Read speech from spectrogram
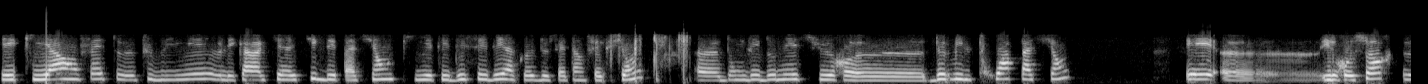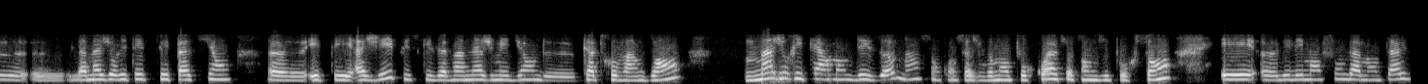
et qui a en fait euh, publié les caractéristiques des patients qui étaient décédés à cause de cette infection. Euh, donc des données sur 2003 euh, patients. Et il ressort que la majorité de ces patients étaient âgés puisqu'ils avaient un âge médian de 80 ans majoritairement des hommes, hein, sans qu'on sache vraiment pourquoi, à 70%. Et euh, l'élément fondamental,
